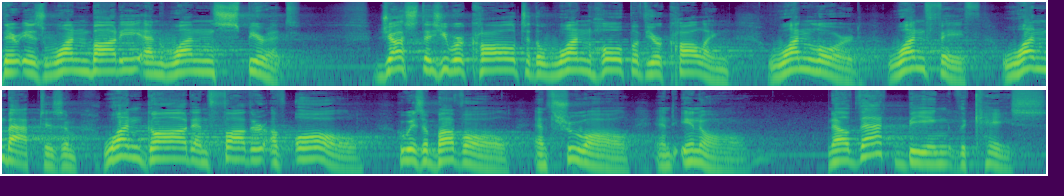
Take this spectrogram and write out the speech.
there is one body and one spirit. Just as you were called to the one hope of your calling, one Lord, one faith, one baptism, one God and Father of all, who is above all and through all and in all. Now, that being the case,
